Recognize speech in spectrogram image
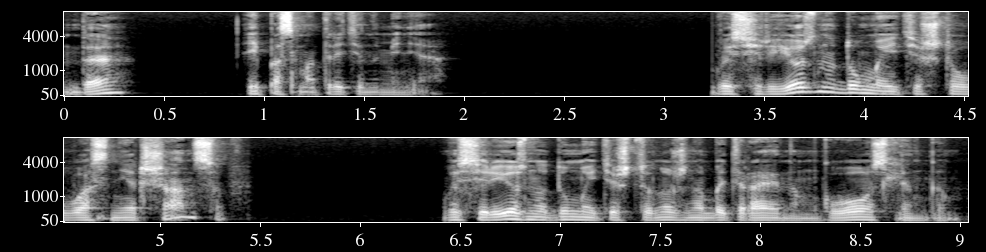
Да? И посмотрите на меня. Вы серьезно думаете, что у вас нет шансов? Вы серьезно думаете, что нужно быть Райаном Гослингом,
